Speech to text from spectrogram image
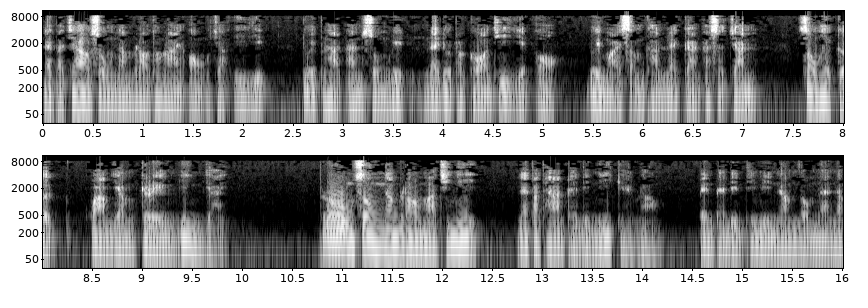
และพระเจ้าทรงนำเราทั้งหลายออกจากอียิปต์ด้วยพระหัตถ์อันทรงฤทธิ์และด้วยประกรณ์ที่เหยียดออกด้วยหมายสำคัญและการอัศจรรย์ ทรงให้เกิดความยำเกรงยิ่งใหญ่ พระองค์ทรงนำเรามาที่นี่ และประทานแผ่นดินนี้แก่เรา เป็นแผ่นดินที่มีน้ำนมและน้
